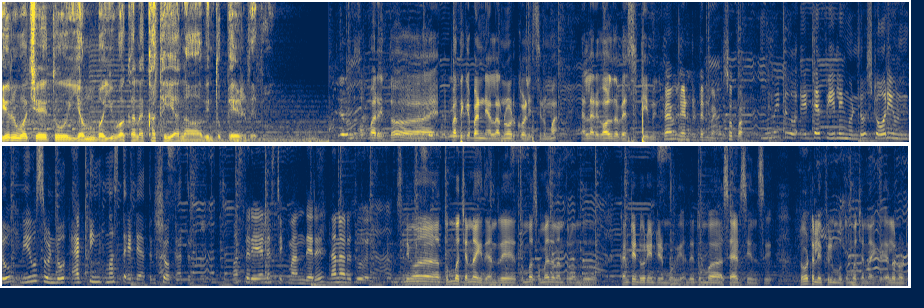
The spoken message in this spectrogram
ಇರುವ ಚೇತು ಎಂಬ ಯುವಕನ ಕಥೆಯ ನಾವಿಂದು ಬೇಳ್ವೆವು. ಸೂಪರ್ ಇತ್ತು ಇಪ್ಪತ್ತಕ್ಕೆ ಬನ್ನಿ ಎಲ್ಲ ನೋಡ್ಕೊಳ್ಳಿ ಸಿನಿಮಾ. ಎಲ್ಲರಿಗೂ all the best team family entertainment super movie ಟು ಎಡ್ಡೆ ಫೀಲಿಂಗ್ ಉಂಡು ಸ್ಟೋರಿ ಉಂಡು ವ್ಯೂಸ್ ಉಂಡು ಆ್ಯಕ್ಟಿಂಗ್ ಮಸ್ತ್ ಎಡ್ಡೆ ಆತನ ಶೋಕ್ ಆತನ ಮಸ್ತ್ ರಿಯಲಿಸ್ಟಿಕ್ ಮಂದೇರು ನಾನು ಸಿನಿಮಾ ತುಂಬ ಚೆನ್ನಾಗಿದೆ ಅಂದರೆ ತುಂಬ ಸಮಯದ ನಂತರ ಒಂದು ಕಂಟೆಂಟ್ ಓರಿಯೆಂಟೆಡ್ ಮೂವಿ ಅಂದರೆ ತುಂಬ ಸ್ಯಾಡ್ ಸೀನ್ಸ್ ಟೋಟಲಿ ಫಿಲ್ಮ್ ತುಂಬ ಚೆನ್ನಾಗಿದೆ ಎಲ್ಲ ನೋಡಿ.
